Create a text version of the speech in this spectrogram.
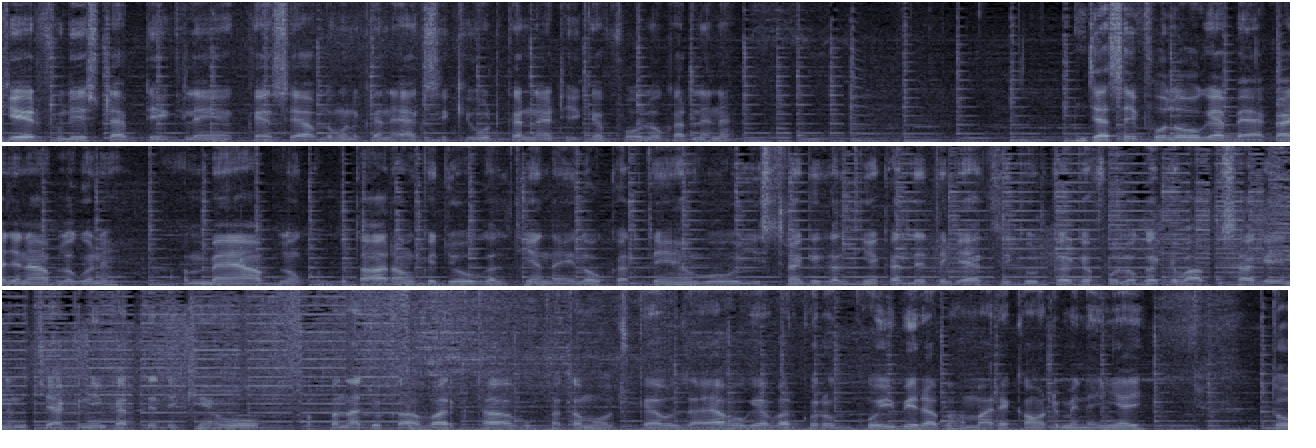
केयरफुली स्टेप देख लें कैसे आप लोगों ने करना है एक्सिक्यूट करना है, ठीक है फॉलो कर लेना जैसे ही फॉलो हो गया बैक आ जाना आप लोगों ने। अब मैं आप लोगों को बता रहा हूँ कि जो गलतियाँ नए लोग करते हैं, वो इस तरह की गलतियाँ कर लेते हैं कि एग्जीक्यूट करके फॉलो करके वापस आ गए। इन्होंने चेक नहीं करते, देखें, वो अपना जो का वर्क था, वो ख़त्म हो चुका है, वो ज़ाया हो गया वर्क और कोई भी रब हमारे अकाउंट में नहीं आई। तो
